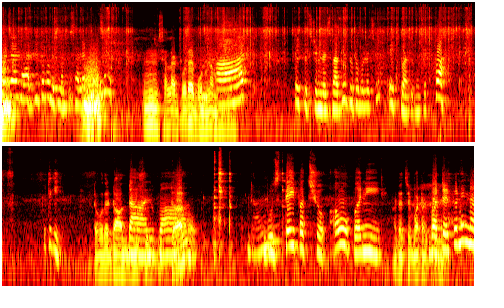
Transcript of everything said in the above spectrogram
ভাজা আর ভাত দিতে বলেছিলাম। স্যালাড দিয়েছিল হুম স্যালাড বোধহয় বললাম। ভাত। এই তো স্টিমলেস ভাগ্যে দুটো বলেছে। এই তো আলু ভাজা। বাহ! এটা কি? এটা বোধহয় ডাল ডাল ডাল। বুঝতেই পারছ। ও পনির। এটা হচ্ছে বাটার বাটার পনির না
